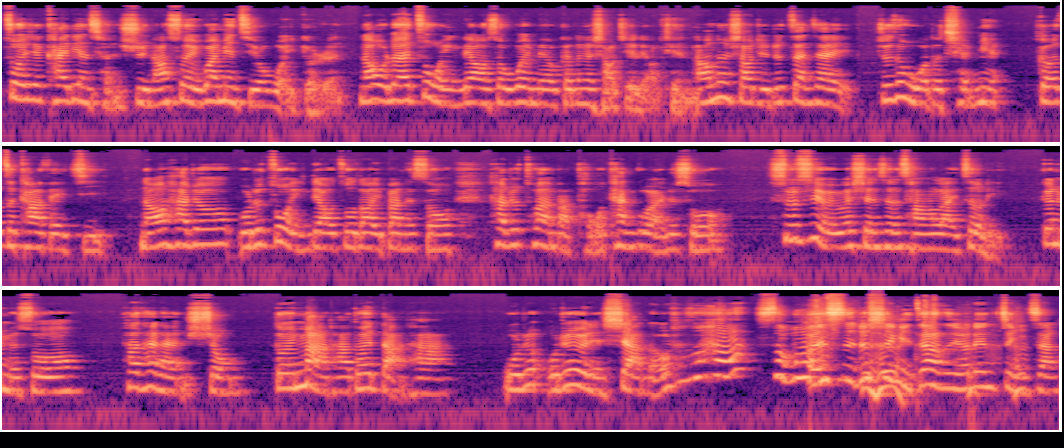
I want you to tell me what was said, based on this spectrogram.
做一些开店程序，然后所以外面只有我一个人。然后我就在做饮料的时候，我也没有跟那个小姐聊天。然后那个小姐就站在就是我的前面，隔着咖啡机。然后他就我就做饮料做到一半的时候，他就突然把头探过来就说：“是不是有一位先生常常来这里跟你们说他太太很凶，都会骂他，都会打他？”我就我就有点吓到，我想说哈，怎么回事？就心里这样子有点紧张。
